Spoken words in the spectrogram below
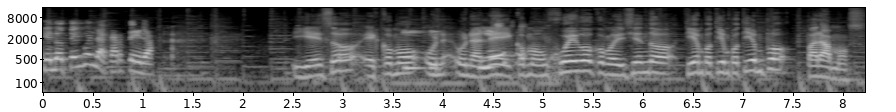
que lo tengo en la cartera. Y eso es como Y- una, una y ley, eso- como un juego, como diciendo tiempo, tiempo, tiempo, paramos.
